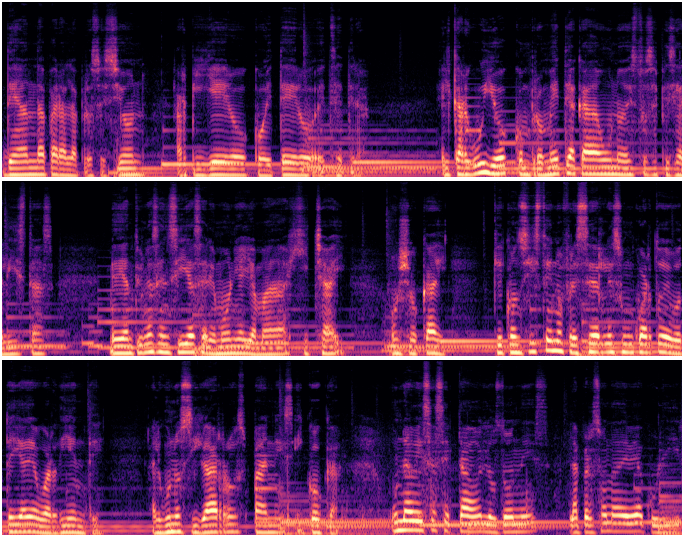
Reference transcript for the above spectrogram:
de anda para la procesión, arpillero, cohetero, etc. El cargullo compromete a cada uno de estos especialistas mediante una sencilla ceremonia llamada hichai o shokai, que consiste en ofrecerles un cuarto de botella de aguardiente, algunos cigarros, panes y coca. Una vez aceptados los dones, la persona debe acudir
